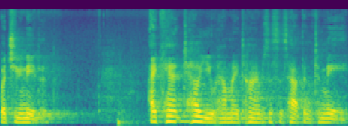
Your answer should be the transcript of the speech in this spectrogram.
what you needed. I can't tell you how many times this has happened to me.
